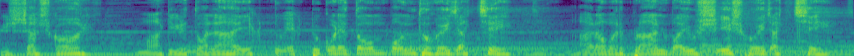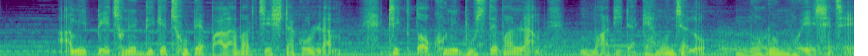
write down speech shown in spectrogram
বিশ্বাস কর, মাটির তলায় একটু একটু করে দম বন্ধ হয়ে যাচ্ছে। আর আমার প্রাণবায়ু শেষ হয়ে যাচ্ছে। আমি পেছনের দিকে ছুটে পালাবার চেষ্টা করলাম। ঠিক তখনই বুঝতে পারলাম মাটিটা কেমন যেন নরম হয়ে এসেছে।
